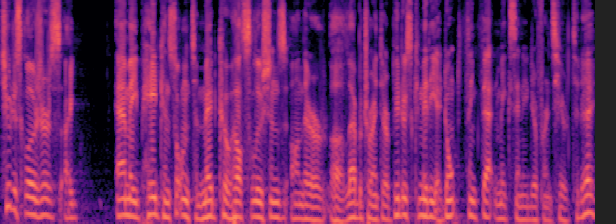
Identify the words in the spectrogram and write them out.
two disclosures. I am a paid consultant to Medco Health Solutions on their uh, Laboratory and Therapeutics Committee. I don't think that makes any difference here today.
